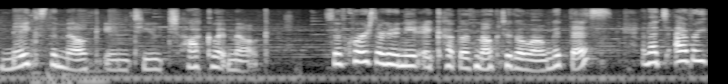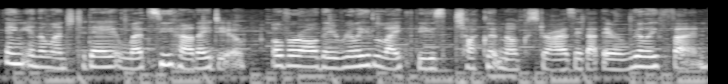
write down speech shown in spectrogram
makes the milk into chocolate milk. So of course they're gonna need a cup of milk to go along with this. And that's everything in the lunch today. Let's see how they do. Overall, they really liked these chocolate milk straws. They thought they were really fun.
